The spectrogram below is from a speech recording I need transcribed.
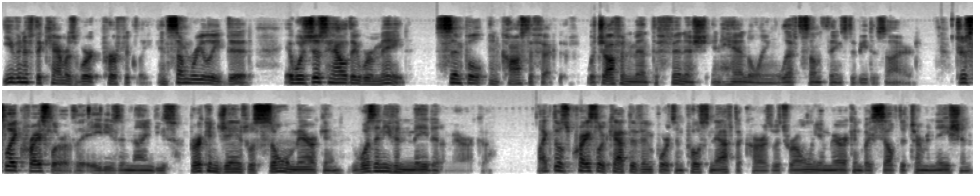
even if the cameras worked perfectly, and some really did. It was just how they were made, simple and cost effective, which often meant the finish and handling left some things to be desired. Just like Chrysler of the 80s and 90s, Burke and James was so American, it wasn't even made in America. Like those Chrysler captive imports and post-NAFTA cars, which were only American by self-determination,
